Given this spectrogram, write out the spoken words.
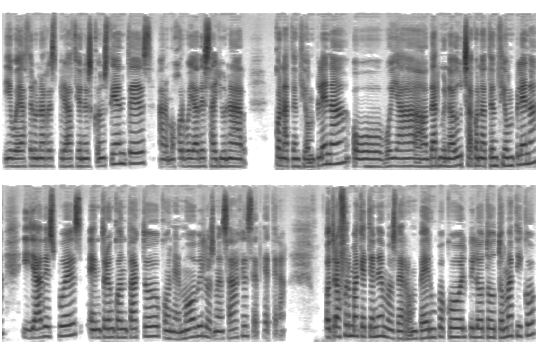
y voy a hacer unas respiraciones conscientes, a lo mejor voy a desayunar con atención plena o voy a darme una ducha con atención plena y ya después entro en contacto con el móvil, los mensajes, etcétera. Otra forma que tenemos de romper un poco el piloto automático,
